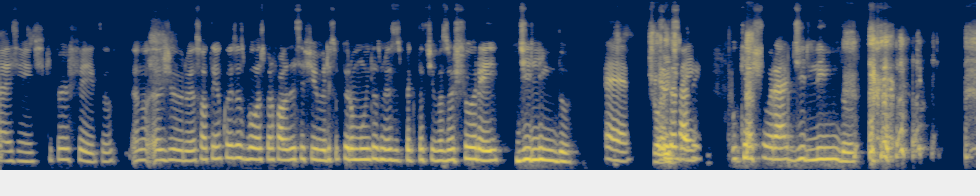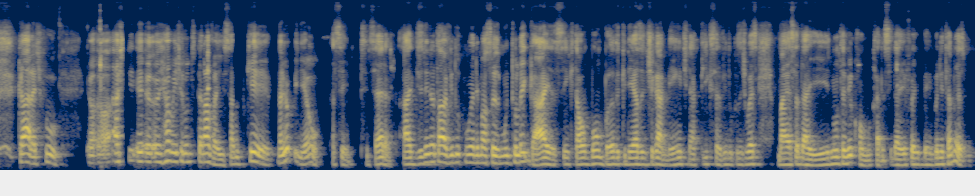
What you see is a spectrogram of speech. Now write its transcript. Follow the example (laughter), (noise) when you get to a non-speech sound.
Ai, gente, que perfeito. Eu, não- eu juro, eu só tenho coisas boas pra falar desse filme. Ele superou muito as minhas expectativas. Eu chorei de lindo. É, Chorei. eu também. O que é chorar de lindo? (laughs) Cara, tipo, eu, eu acho que eu, eu realmente não esperava isso, sabe? Porque, na minha opinião, assim, sincera, a Disney não tava vindo com animações muito legais, assim, que estavam bombando, que nem as antigamente, né? A Pixar vindo com as antigas, mas essa daí não teve como, cara. Essa daí foi bem bonita mesmo.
